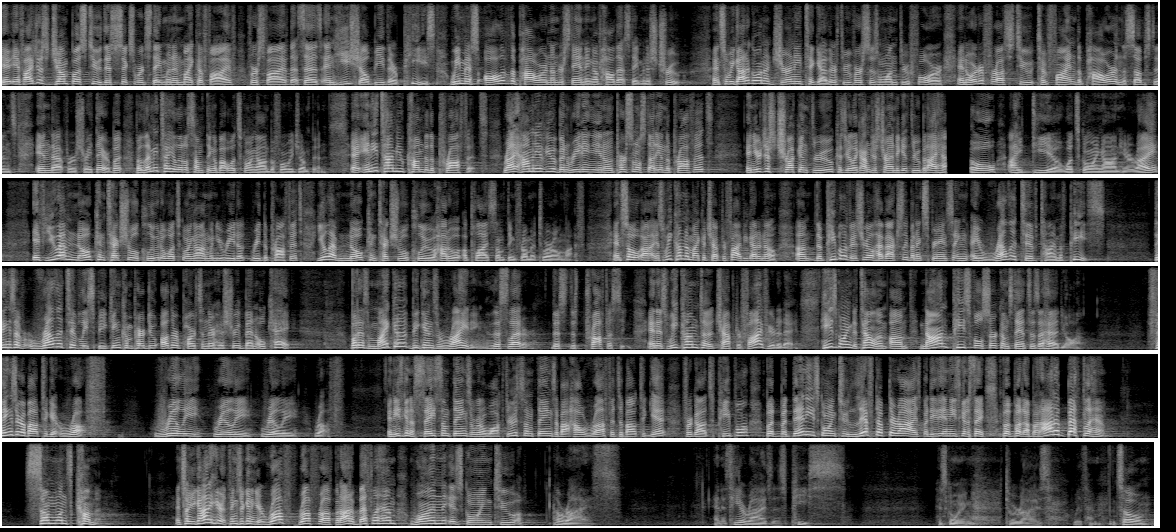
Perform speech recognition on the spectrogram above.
If I just jump us to this six word statement in Micah 5, verse 5, that says, And he shall be their peace, we miss all of the power and understanding of how that statement is true. And so we got to go on a journey together through verses 1 through 4 in order for us to, to find the power and the substance in that verse right there. But, but let me tell you a little something about what's going on before we jump in. Anytime you come to the prophets, right? How many of you have been reading, you know, personal study in the prophets? and you're just trucking through because you're like, I'm just trying to get through, but I have no idea what's going on here, right? If you have no contextual clue to what's going on when you read, read the prophets, you'll have no contextual clue how to apply something from it to our own life. And so, uh, as we come to Micah chapter 5, you got to know um, the people of Israel have actually been experiencing a relative time of peace. Things have, relatively speaking, compared to other parts in their history, been okay. But as Micah begins writing this letter, this, this prophecy, and as we come to chapter 5 here today, he's going to tell him um, non peaceful circumstances ahead, y'all. Things are about to get rough. Really, really, really rough. And he's going to say some things, and we're going to walk through some things about how rough it's about to get for God's people. But, but then he's going to lift up their eyes, but he, and he's going to say, but, but, but out of Bethlehem, Someone's coming. And so you got to hear it. Things are going to get rough, rough, rough, but out of Bethlehem, one is going to arise. And as he arises, peace is going to arise with him. And so I'm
